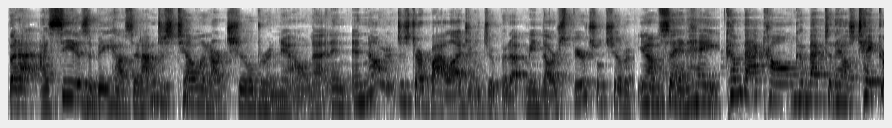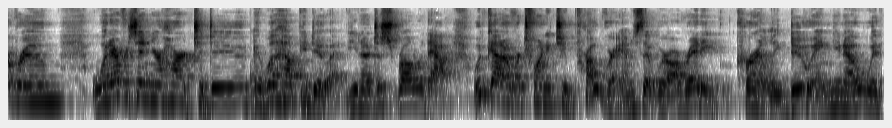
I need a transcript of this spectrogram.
But I, I see it as a big house. And I'm just telling our children now, not, and, and not just our biological children, but I mean our spiritual children. You know, I'm saying, hey, come back home, come back to the house, take a room, whatever's in your heart to do, and we'll help you do it. You know, just roll it out. We've got over 22 programs that we're already currently doing, you know, with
